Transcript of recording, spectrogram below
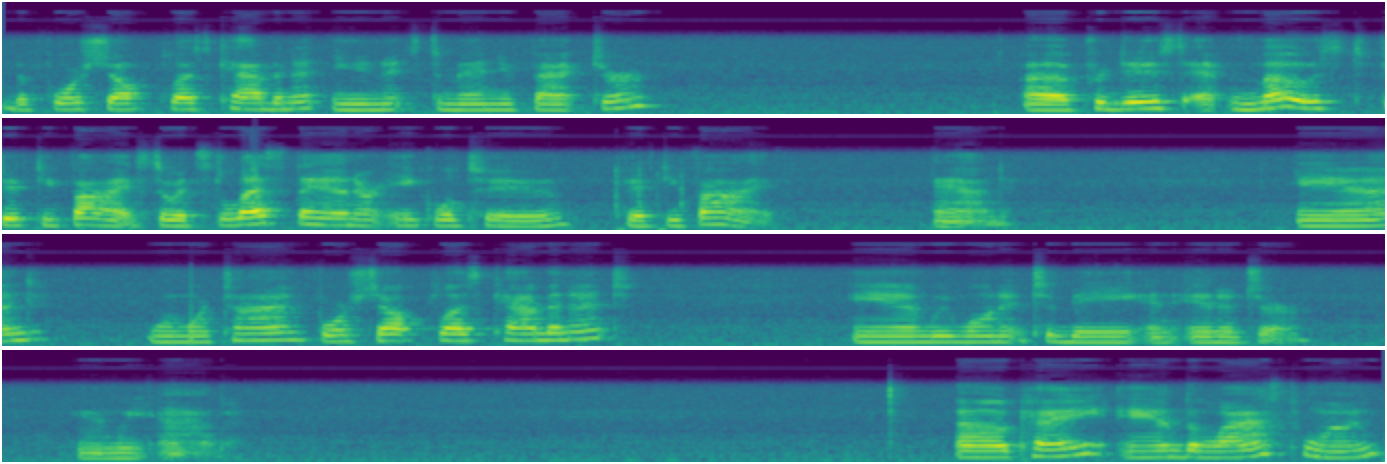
the four shelf plus cabinet units to manufacture uh, produced at most 55. So it's less than or equal to 55. Add and one more time four shelf plus cabinet. And we want it to be an integer. And we add. Okay and the last one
